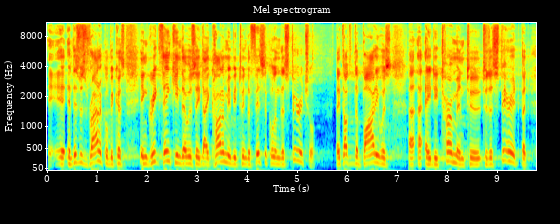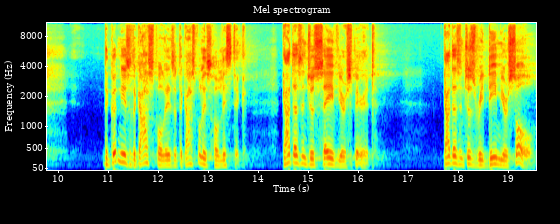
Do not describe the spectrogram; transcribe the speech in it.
And this was radical because in Greek thinking, there was a dichotomy between the physical and the spiritual. They thought that the body was uh, uh, a, a determined to, to the spirit, but the good news of the gospel is that the gospel is holistic. God doesn't just save your spirit, God doesn't just redeem your soul,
